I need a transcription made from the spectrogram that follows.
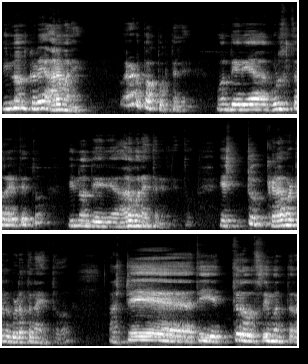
ಇನ್ನೊಂದು ಕಡೆ ಅರಮನೆ. ಎರಡು ಪಕ್ಕ ಪಕ್ಕದಲ್ಲೇ. ಒಂದು ಏರಿಯಾ ಗುಡಿಸ್ಲು ಥರ ಇರ್ತಿತ್ತು, ಇನ್ನೊಂದು ಏರಿಯಾ ಅರಮನೆ ಥರ ಇರ್ತಿತ್ತು. ಎಷ್ಟು ಕೆಳಮಟ್ಟದ ಬಡತನ ಇತ್ತು, ಅಷ್ಟೇ ಅತಿ ಎತ್ತರದ ಶ್ರೀಮಂತರ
